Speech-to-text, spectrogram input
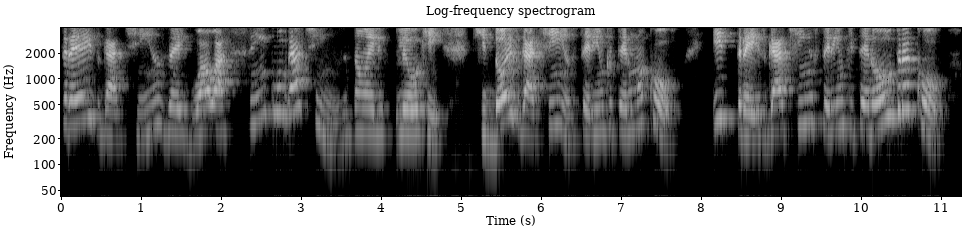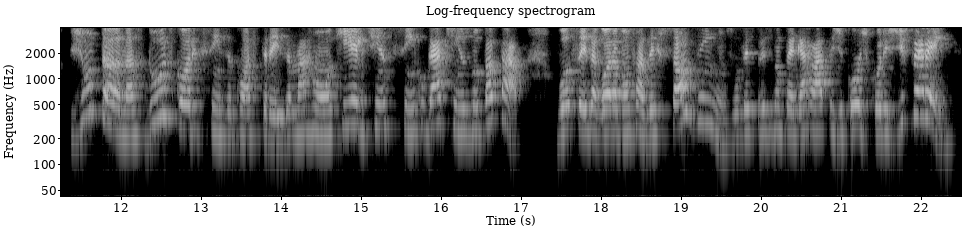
três gatinhos é igual a cinco gatinhos. Então, ele leu aqui que dois gatinhos teriam que ter uma cor e três gatinhos teriam que ter outra cor. Juntando as duas cores cinza com as três marrom aqui, ele tinha cinco gatinhos no total. Vocês agora vão fazer sozinhos. Vocês precisam pegar lápis de cor de cores diferentes.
